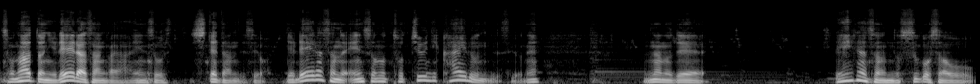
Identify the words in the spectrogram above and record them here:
その後にレイラさんが演奏してたんですよ。でレイラさんの演奏の途中に帰るんですよね。なのでレイラさんの凄さを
